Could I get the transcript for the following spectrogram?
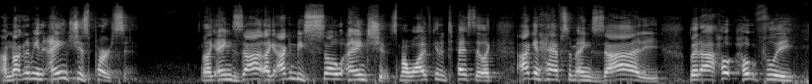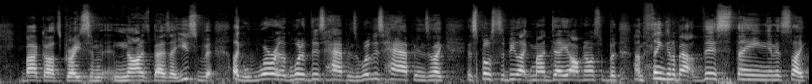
I'm not going to be an anxious person. Like anxiety, like I can be so anxious. My wife can attest that. Like I can have some anxiety, but I ho- hopefully by God's grace I'm not as bad as I used to be. Like worry, like what if this happens? What if this happens? Like it's supposed to be like my day off, and but I'm thinking about this thing, and it's like,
